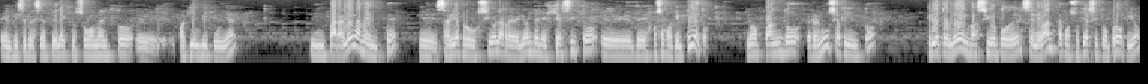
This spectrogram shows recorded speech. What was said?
el vicepresidente electo en su momento, Joaquín Vicuña, y paralelamente eh, se había producido la rebelión del ejército eh, de José Joaquín Prieto. ¿no? Cuando renuncia Pinto, Prieto lee el vacío de poder, se levanta con su ejército propio,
